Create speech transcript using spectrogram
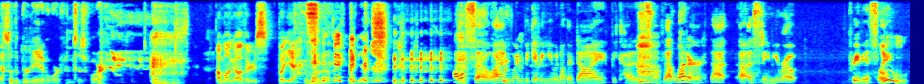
That's what the Brigade of Orphans is for, Among others, but yes. among others. But yes, Also, I am going to be giving you another die because of that letter that uh, Estani wrote previously. Ooh.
